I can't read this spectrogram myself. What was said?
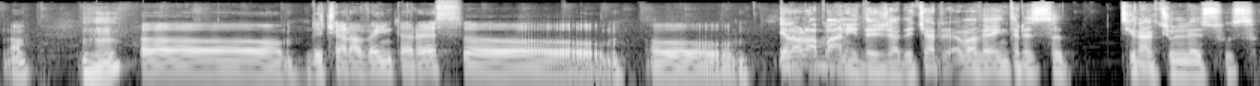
Da? Uh-huh. Uh, de ce ar avea interes Uh, uh, el a luat banii deja, de ce ar avea interes să țină acțiunile sus?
